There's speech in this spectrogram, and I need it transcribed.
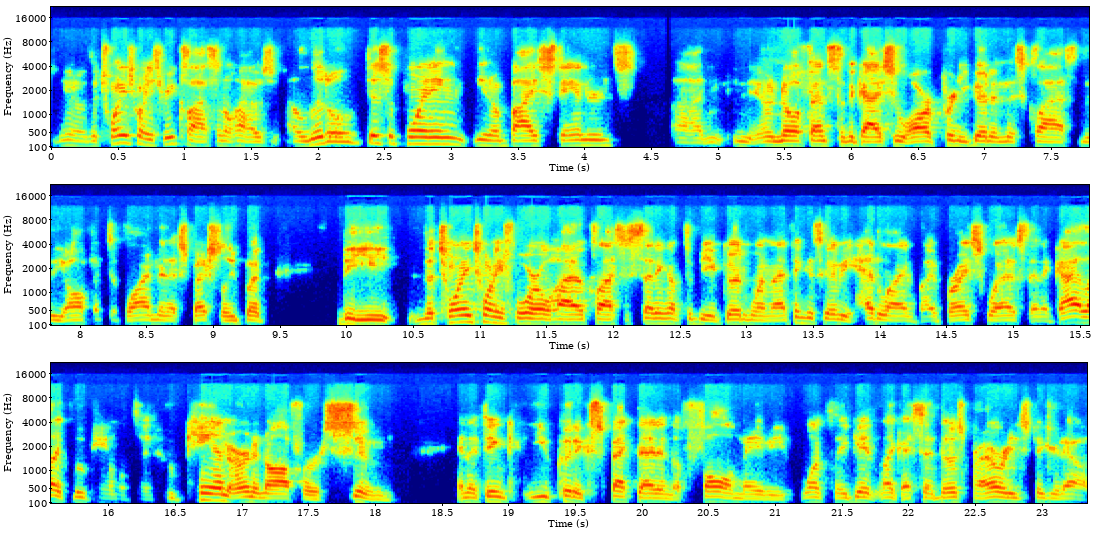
you know the 2023 class in Ohio is a little disappointing, you know, by standards. Uh, you know, no offense to the guys who are pretty good in this class, the offensive linemen especially, but the the 2024 Ohio class is setting up to be a good one. I think it's going to be headlined by Bryce West and a guy like Luke Hamilton who can earn an offer soon. And I think you could expect that in the fall, maybe once they get, like I said, those priorities figured out.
